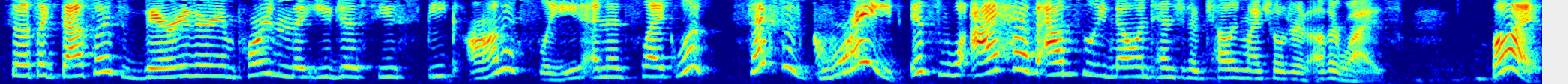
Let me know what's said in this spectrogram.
So it's like that's why it's very very important that you just you speak honestly and it's like, look, sex is great. It's I have absolutely no intention of telling my children otherwise. But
